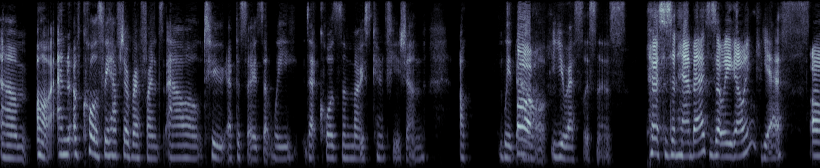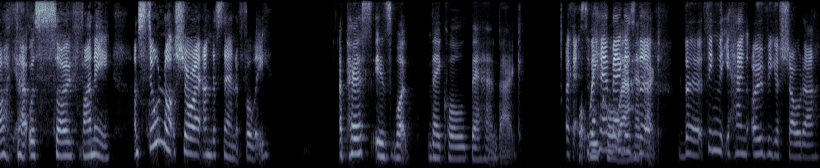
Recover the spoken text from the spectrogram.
Um, oh, and of course, we have to reference our two episodes that we that caused the most confusion uh, with Oh. our US listeners. Purses and handbags. Is that where you're going? Yes, Oh, that was so funny. I'm still not sure I understand it fully. a purse is what they call their handbag. Okay, so the handbag is handbag. the the thing that you hang over your shoulder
